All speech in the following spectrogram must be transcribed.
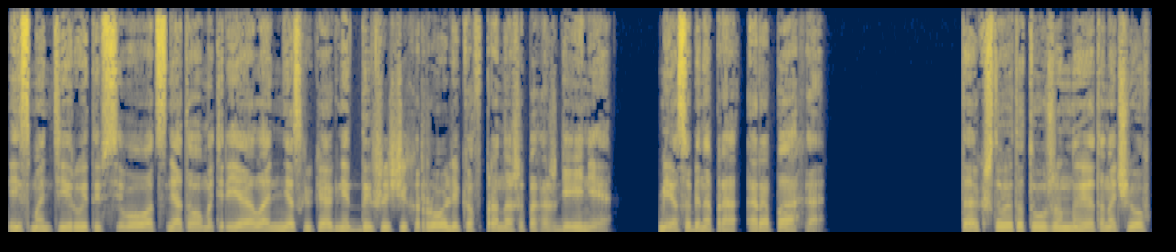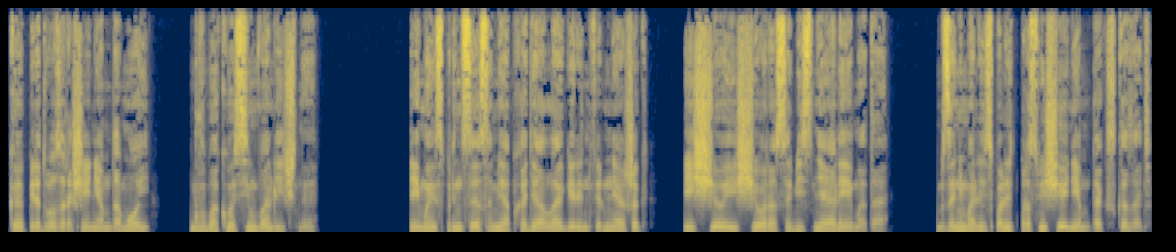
и смонтирует из всего отснятого материала несколько огнедышащих роликов про наши похождения, и особенно про Арапаха. Так что этот ужин и эта ночевка перед возвращением домой глубоко символичны. И мы с принцессами, обходя лагерь инферняшек, еще и еще раз объясняли им это. Занимались политпросвещением, так сказать.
